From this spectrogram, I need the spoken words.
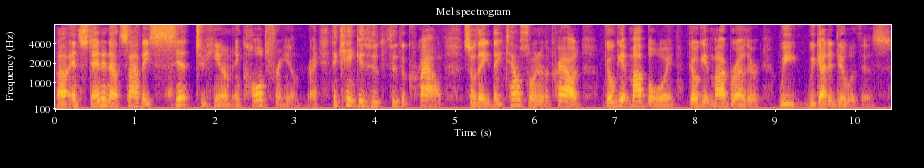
uh, and standing outside, they sent to him and called for him. Right? They can't get through, through the crowd, so they they tell someone in the crowd, "Go get my boy. Go get my brother. We we got to deal with this."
